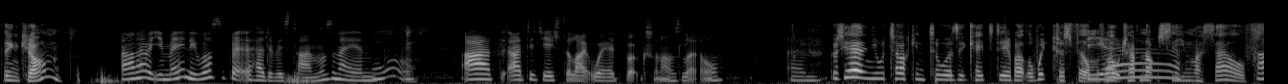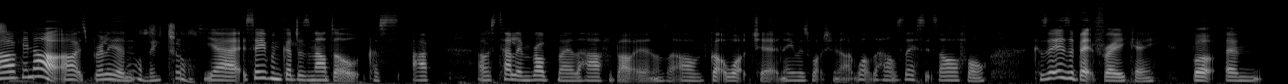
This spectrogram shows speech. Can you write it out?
think on. I know what you mean. He was a bit ahead of his time, wasn't he? And Mm. I, I did used to like weird books when I was little. Um, Because yeah, and you were talking to us at KTD about the Witches film as well, which I've not seen myself. oh, have you not? Oh, it's brilliant. Oh, need to. Yeah, it's even good as an adult because I, I was telling Rob my other half about it, and I was like, "Oh, we've got to watch it," and he was watching it like, "What the hell's this? It's awful," because it is a bit freaky, but um,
